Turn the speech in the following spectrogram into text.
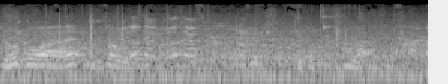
德国啊，喺澳洲，佢讀書啊。啊，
